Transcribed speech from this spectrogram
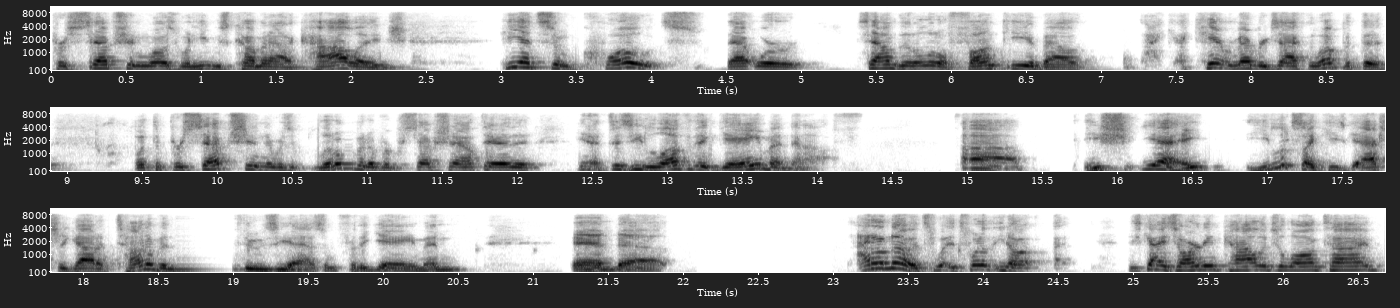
perception was when he was coming out of college. He had some quotes that were sounded a little funky about I can't remember exactly what, but the but the perception there was a little bit of a perception out there that you know does he love the game enough? Uh, he sh- yeah he he looks like he's actually got a ton of enthusiasm for the game and and uh, I don't know it's it's one of you know these guys aren't in college a long time.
